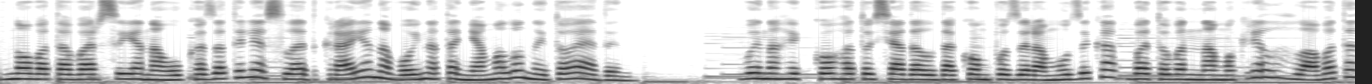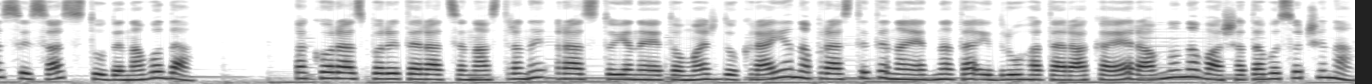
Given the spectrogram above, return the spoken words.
Новата версія на указателя след края на войната нямало нито един Винагик когато сядал да композира музика, Бетовен намокрял главата си с студена вода. Тако раз перетираться на страни, раз стоянето между края напрастите на едната і другата рака е равно на вашата височина.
